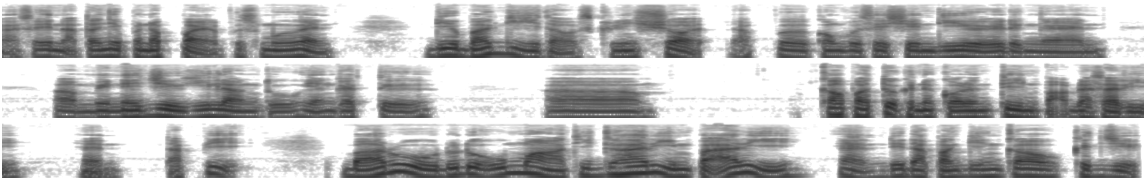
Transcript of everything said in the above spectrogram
uh, saya nak tanya pendapat apa semua kan. Dia bagi tahu screenshot apa conversation dia dengan uh, manager kilang tu yang kata, uh, kau patut kena quarantine 14 hari. Kan? Tapi baru duduk rumah 3 hari, 4 hari, kan, dia dah panggil kau kerja.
